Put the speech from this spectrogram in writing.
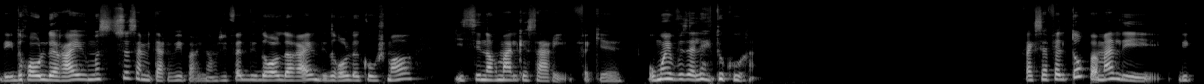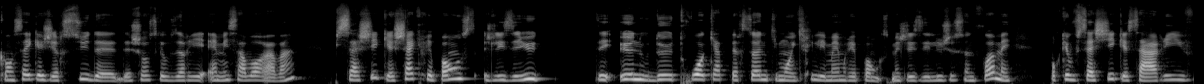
des drôles de rêves. Moi, ça, ça m'est arrivé, par exemple. J'ai fait des drôles de rêves, des drôles de cauchemars, puis c'est normal que ça arrive. Fait que, au moins, vous allez être au courant. Fait que ça fait le tour pas mal des, conseils que j'ai reçus de, choses que vous auriez aimé savoir avant. Puis sachez que chaque réponse, je les ai eues des une ou deux, trois, quatre personnes qui m'ont écrit les mêmes réponses. Mais je les ai lues juste une fois, mais pour que vous sachiez que ça arrive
